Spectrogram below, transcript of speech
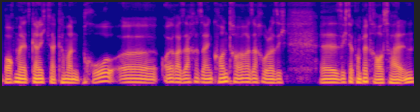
braucht man jetzt gar nicht, da kann man pro äh, eurer Sache sein, kontra eurer Sache oder sich, äh, sich da komplett raushalten.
